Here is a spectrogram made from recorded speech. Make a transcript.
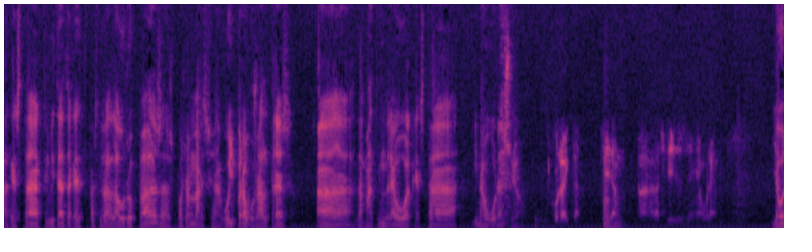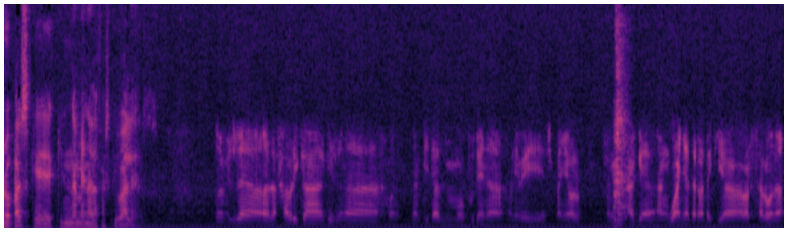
aquesta activitat, aquest Festival d'Europa es posa en marxa avui, però vosaltres eh, demà tindreu aquesta inauguració. Correcte. Sí, Mhm. a les 6 inaugurem. I Europes, que, quina mena de festival és? No, és la, la fàbrica, que és una, bueno, una entitat molt potent a, a nivell espanyol, a- que enguany ha aterrat aquí a Barcelona,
